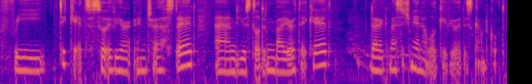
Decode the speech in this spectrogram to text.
free ticket. So if you're interested and you still didn't buy your ticket, direct message me and I will give you a discount code.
